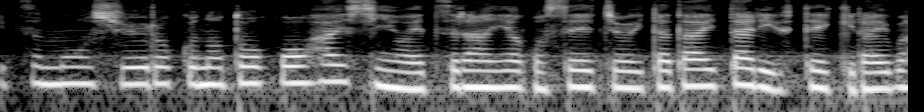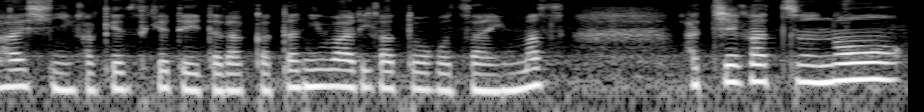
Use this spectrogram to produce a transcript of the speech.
いつも収録の投稿配信を閲覧やご清聴いただいたり、不定期ライブ配信に駆けつけていただく方にはありがとうございます。8月の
